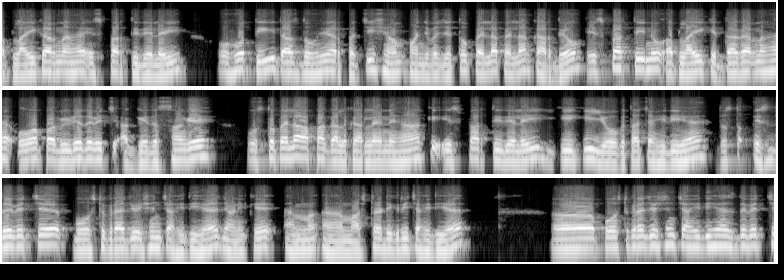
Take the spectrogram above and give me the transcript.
ਅਪਲਾਈ ਕਰਨਾ ਹੈ ਇਸ ਭਰਤੀ ਦੇ ਲਈ, ਉਹ 30/10/2025 ਸ਼ਾਮ 5 ਵਜੇ ਤੋਂ ਪਹਿਲਾਂ ਪਹਿਲਾਂ ਕਰ ਦਿਓ। ਇਸ ਭਰਤੀ ਨੂੰ ਅਪਲਾਈ ਕਿੱਦਾਂ ਕਰਨਾ ਹੈ, ਉਹ ਆਪਾਂ ਵੀਡੀਓ ਦੇ ਵਿੱਚ ਅੱਗੇ ਦੱਸਾਂਗੇ। ਉਸ ਤੋਂ ਪਹਿਲਾਂ ਆਪਾਂ ਗੱਲ ਕਰ ਲੈਨੇ ਹਾਂ ਕਿ ਇਸ ਭਰਤੀ ਦੇ ਲਈ ਕੀ ਕੀ ਯੋਗਤਾ ਚਾਹੀਦੀ ਹੈ। ਦੋਸਤੋ, ਇਸ ਦੇ ਵਿੱਚ ਪੋਸਟ ਗ੍ਰੈਜੂਏਸ਼ਨ ਚਾਹੀਦੀ ਹੈ, ਯਾਨੀ ਕਿ ਐਮ ਮਾਸਟਰ ਡਿਗਰੀ ਚਾਹੀਦੀ ਹੈ। ਪੋਸਟ ਗ੍ਰੈਜੂਏਸ਼ਨ ਚਾਹੀਦੀ ਹੈ ਇਸ ਦੇ ਵਿੱਚ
